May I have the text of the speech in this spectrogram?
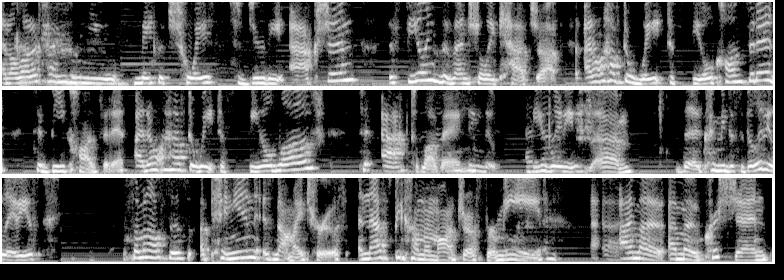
And a lot of times when you make the choice to do the action, the feelings eventually catch up. I don't have to wait to feel confident to be confident. I don't have to wait to feel love to act loving. I think that these ladies, um, the community disability ladies, someone else's opinion is not my truth. And that's become a mantra for me. I'm a I'm a Christian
